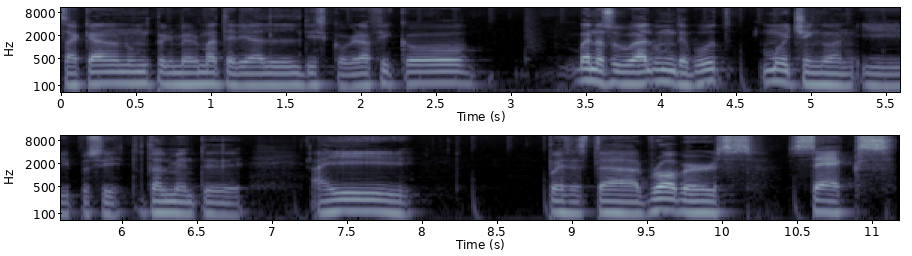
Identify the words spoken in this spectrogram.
sacaron un primer material discográfico, bueno, su álbum debut muy chingón y pues sí, totalmente de ahí pues está Robbers, Sex,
